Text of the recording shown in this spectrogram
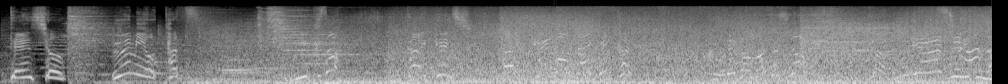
ン!天正海を立つ。行くぞ!大剣士大剣王大結界これが私の寒流自だ!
